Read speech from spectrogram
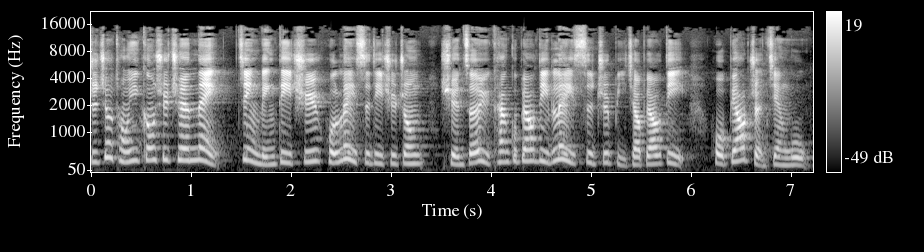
只就同一供需圈内近邻地区或类似地区中，选择与看估标的类似之比较标的或标准建物，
